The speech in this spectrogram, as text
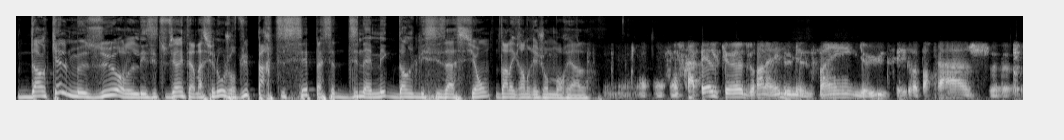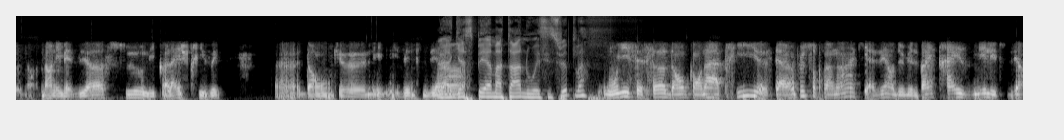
Dans quelle mesure les étudiants internationaux aujourd'hui participent à cette dynamique d'anglicisation dans la grande région de Montréal? On, se rappelle que durant l'année 2020, il y a eu une série de reportages euh, dans, les médias sur les collèges privés. Euh, donc, euh, les, étudiants... À Gaspé, à Matane ou ainsi de suite, là? Oui, c'est ça. Donc, on a appris, c'était un peu surprenant, qu'il y avait en 2020 13 000 étudiants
